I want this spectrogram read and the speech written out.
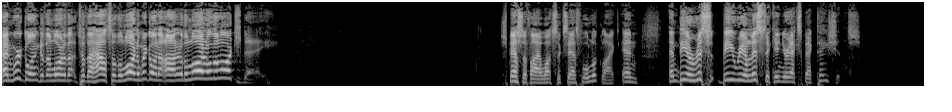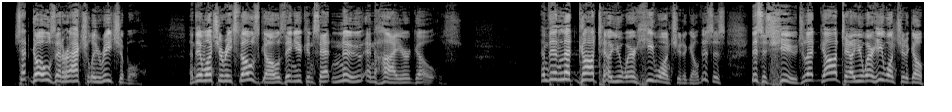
and we're going to the, Lord the, to the house of the Lord, and we're going to honor the Lord on the Lord's Day. Specify what success will look like, and, and be, a, be realistic in your expectations. Set goals that are actually reachable. And then once you reach those goals, then you can set new and higher goals. And then let God tell you where He wants you to go. This is, this is huge. Let God tell you where He wants you to go.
